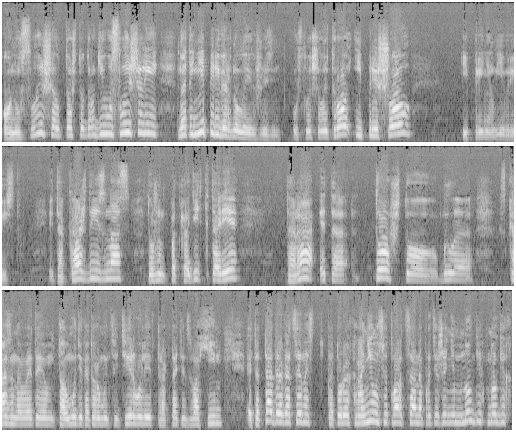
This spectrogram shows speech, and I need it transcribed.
Он услышал то, что другие услышали, но это не перевернуло их жизнь. Услышал Итро и пришел и принял еврейство. Итак, каждый из нас должен подходить к Таре. Тара – это то, что было сказано в этом Талмуде, который мы цитировали в трактате Звахим. Это та драгоценность, которая хранилась у Творца на протяжении многих-многих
